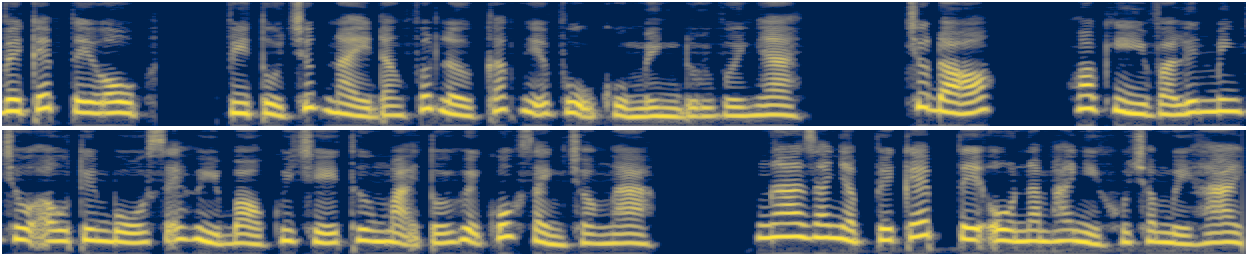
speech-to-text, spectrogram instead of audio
WTO, vì tổ chức này đang phớt lờ các nghĩa vụ của mình đối với Nga. Trước đó, Hoa Kỳ và Liên minh châu Âu tuyên bố sẽ hủy bỏ quy chế thương mại tối huệ quốc dành cho Nga. Nga gia nhập WTO năm 2012.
